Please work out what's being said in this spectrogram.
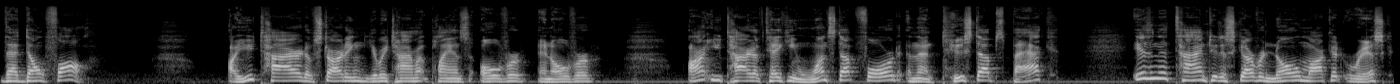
that don't fall? Are you tired of starting your retirement plans over and over? Aren't you tired of taking one step forward and then two steps back? Isn't it time to discover no market risk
